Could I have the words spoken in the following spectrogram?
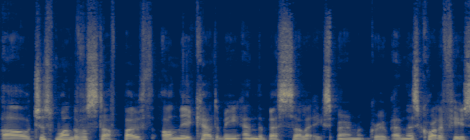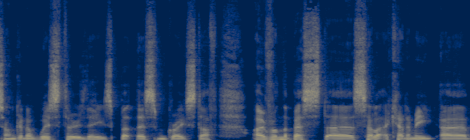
Oh, just wonderful stuff, both on the Academy and the Bestseller Experiment Group. And there's quite a few. So I'm going to whiz through these, but there's some great stuff. Over on the Bestseller Academy, uh,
